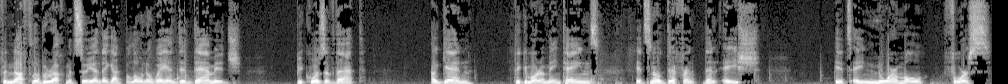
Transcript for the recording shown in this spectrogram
v'naflu barach matsuya, and they got blown away and did damage because of that. Again, the Gemara maintains it's no different than Aish. It's a normal force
